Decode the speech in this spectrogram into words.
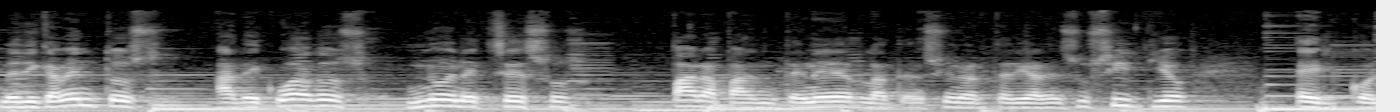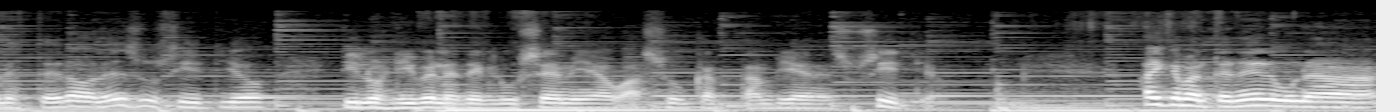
medicamentos adecuados, no en excesos, para mantener la tensión arterial en su sitio, el colesterol en su sitio y los niveles de glucemia o azúcar también en su sitio. Hay que mantener una,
